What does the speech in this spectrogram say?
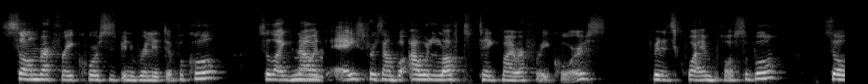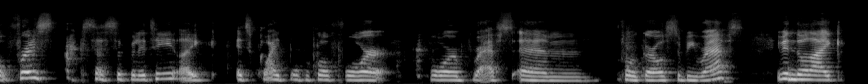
some referee courses been really difficult so like right. nowadays, for example, I would love to take my referee course, but it's quite impossible. So first accessibility, like it's quite difficult for for refs, um, for girls to be refs, even though like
